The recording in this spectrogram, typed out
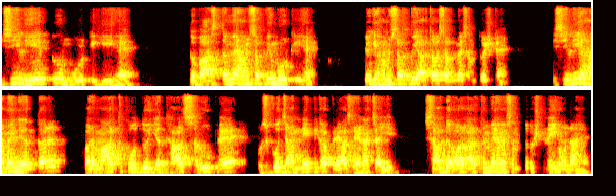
इसीलिए तू मूर्ख ही है। तो वास्तव में हम सब भी मूर्ख ही हैं, क्योंकि हम सब भी अर्थ और शब्द में संतुष्ट हैं। इसीलिए हमें निरंतर परमार्थ को जो यथार्थ स्वरूप है, उसको जानने का प्रयास रहना चाहिए। शब्द और अर्थ में हमें संतुष्ट नहीं होना है।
